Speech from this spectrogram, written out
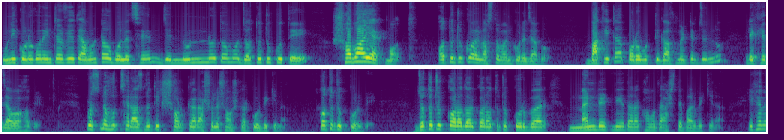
উনি কোনো কোনো ইন্টারভিউতে এমনটাও বলেছেন যে ন্যূনতম যতটুকুতে সবাই একমত, অতটুকু আমি বাস্তবায়ন করে যাব। বাকিটা পরবর্তী গভর্নমেন্টের জন্য রেখে যাওয়া হবে। প্রশ্ন হচ্ছে, রাজনৈতিক সরকার আসলে সংস্কার করবে কিনা? কতটুক করবে? যতটুক করা দরকার, অতটুক করবার ম্যান্ডেট নিয়ে তারা ক্ষমতায় আসতে পারবে কিনা? এখানে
